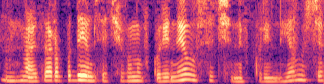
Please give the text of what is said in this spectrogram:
знаю, зараз подивимося, чи воно вкорінилося, чи не вкорінилося.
